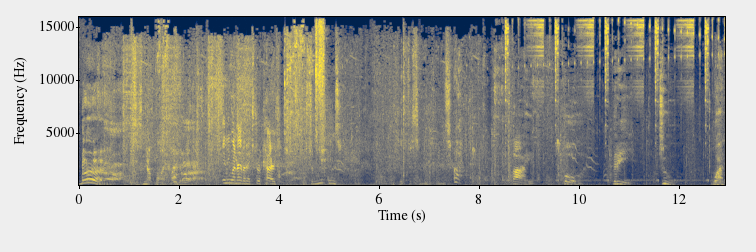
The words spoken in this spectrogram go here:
This is not my kind of weather. Anyone have an extra coat? Or some mittens? Some mittens. Five, four, three, two, one.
